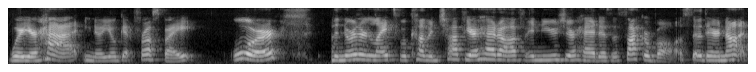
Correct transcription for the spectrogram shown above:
wear your hat, you know, you'll get frostbite. Or the northern lights will come and chop your head off and use your head as a soccer ball. So they're not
